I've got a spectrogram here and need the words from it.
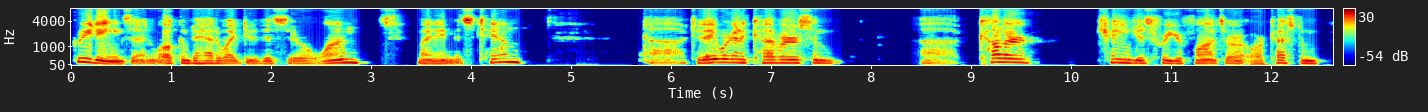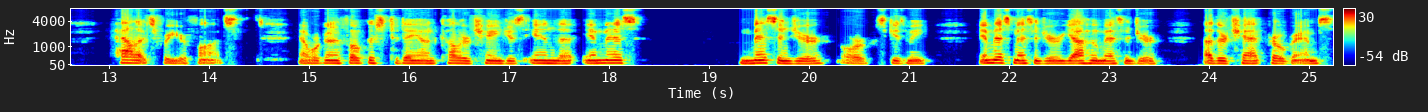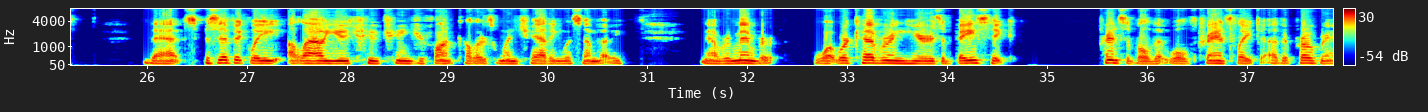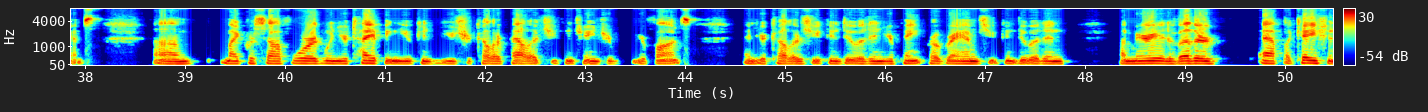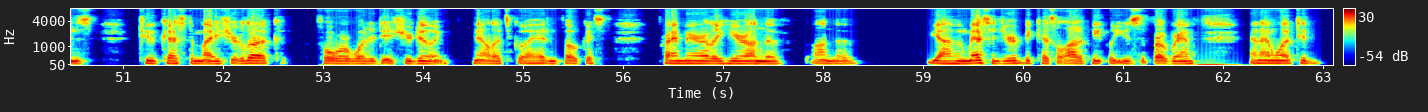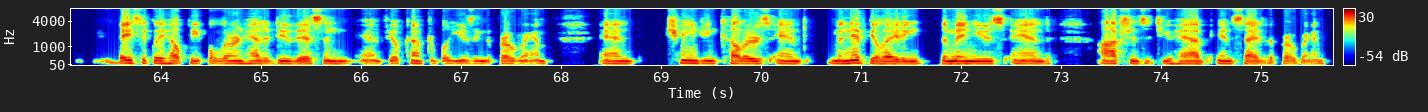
Greetings and welcome to How Do I Do This 01. My name is Tim. Uh, today we're going to cover some uh, color changes for your fonts or, or custom palettes for your fonts. Now we're going to focus today on color changes in the MS Messenger or excuse me MS Messenger, Yahoo Messenger, other chat programs that specifically allow you to change your font colors when chatting with somebody. Now remember, what we're covering here is a basic principle that will translate to other programs. Um, Microsoft Word, when you're typing, you can use your color palettes, you can change your, your fonts and your colors. You can do it in your paint programs, you can do it in a myriad of other applications to customize your look for what it is you're doing. Now let's go ahead and focus primarily here on the on the Yahoo Messenger because a lot of people use the program and I want to basically help people learn how to do this and, and feel comfortable using the program and changing colors and manipulating the menus and options that you have inside of the program.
